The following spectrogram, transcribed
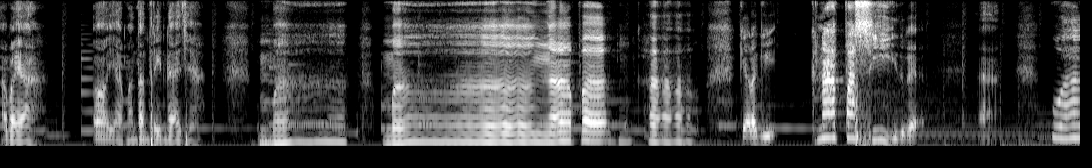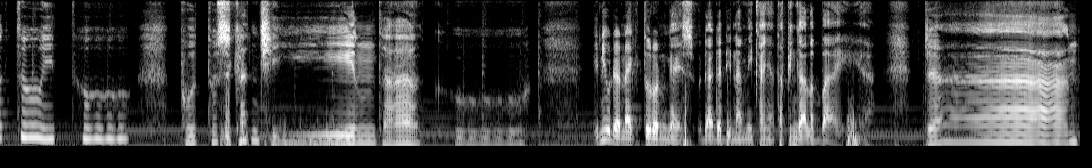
apa ya oh ya mantan terindah aja. Ma mengapa engkau? Kayak lagi kenapa sih? Gitu kayak. Nah, waktu itu putuskan cintaku. Ini udah naik turun guys. Udah ada dinamikanya tapi nggak lebay ya. Dan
